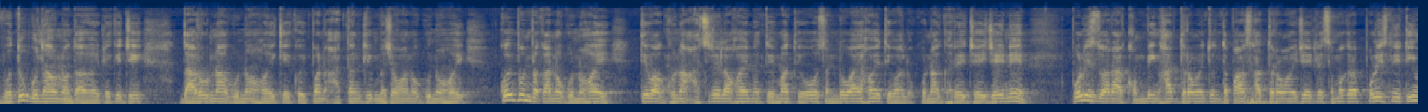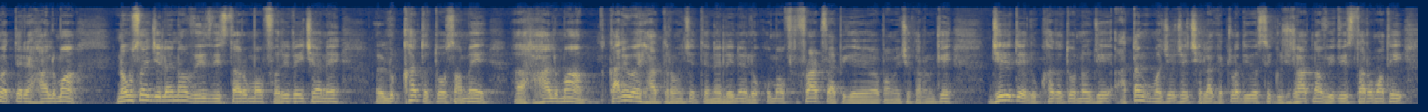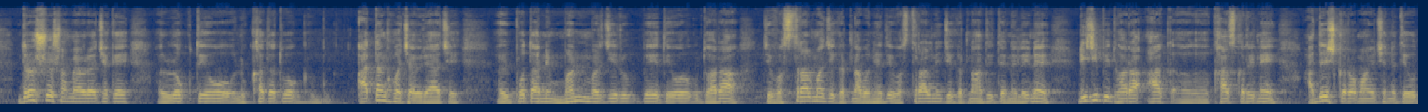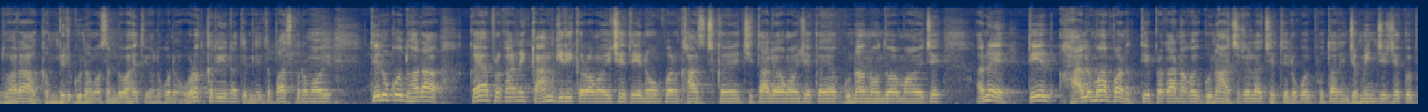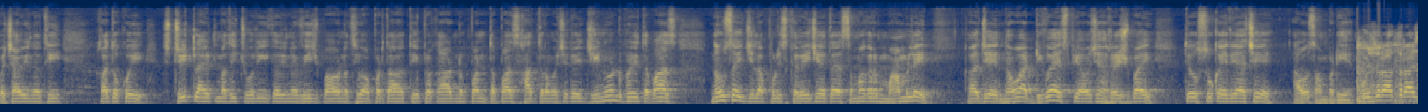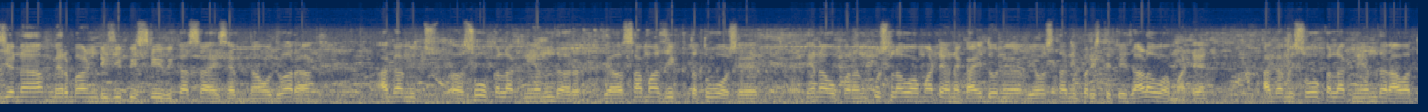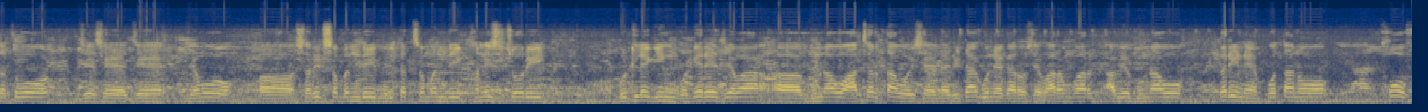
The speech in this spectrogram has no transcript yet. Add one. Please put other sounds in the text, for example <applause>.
વધુ ગુનાઓ નોંધાયો એટલે કે જે દારૂના ગુનો હોય કે કોઈપણ આતંકી મચાવવાનો ગુનો હોય, કોઈ પણ પ્રકારનો ગુનો હોય, તેવા ગુના આચરેલા હોય અને તેમાં તેઓ સંડોવાયા હોય તેવા લોકોના ઘરે જઈ જઈને પોલીસ દ્વારા કોમ્બિંગ હાથ ધરવામાં આવી તપાસ હાથ ધરવામાં આવી છે. એટલે સમગ્ર પોલીસની ટીમ અત્યારે હાલમાં નવસારી જિલ્લાના વિવિધ વિસ્તારોમાં ફરી રહી છે અને લુખ્ખા તત્વો સામે હાલમાં કાર્યવાહી હાથ ધરવાની છે. તેને લઈને લોકોમાં ફફડાટ વ્યાપી ગયો પામે છે. કારણ કે જે રીતે લુખ્ખા તત્વોનો જે આતંક મચ્યો છે, છેલ્લા કેટલા દિવસથી ગુજરાતના વિવિધ વિસ્તારોમાંથી દ્રશ્યો સામે આવ્યા છે કે લોક તેઓ લુખ્ખા તત્વો આતંક મચાવી રહ્યા છે. પોતાની મનમરજી રૂપે તેઓ દ્વારા જે વસ્ત્રાલમાં જે ઘટના બની હતી, વસ્ત્રાલની જે ઘટના હતી તેને લઈને ડીજીપી દ્વારા આ ખાસ કરીને આદેશ કરવામાં આવ્યો છે અને તેઓ દ્વારા ગંભીર ગુનામાં સંડોવાય તેવા લોકોને ઓળખ કરી અને તેમની તપાસ કરવામાં આવે. તે લોકો દ્વારા કયા પ્રકારની કામગીરી કરવામાં આવી છે તેનો પણ ખાસ કરીને ચિતા લેવામાં આવે છે, કયા ગુના નોંધવામાં આવે છે અને તે હાલમાં પણ તે પ્રકારના કોઈ ગુના આચરેલા છે. તે લોકોએ પોતાની જમીન જે છે કોઈ પચાવી નથી, કાં તો કોઈ સ્ટ્રીટ લાઇટમાંથી ચોરી કરીને વીજ પાવર નથી વાપરતા. તે પ્રકારનું પણ તપાસ હાથ ધરવામાં છે. એટલે ઝીણવટભરી તપાસ નવસારી જિલ્લા પોલીસ કરી છે. ત્યારે સમગ્ર મામલે જે નવા ડીવાયએસપી આવે છે હરેશભાઈ. તેઓ શું કહી રહ્યા છે? આવો સાંભળીએ. ગુજરાત રાજ્યના મહેરબાન ડીજીપી શ્રી વિકાસ સહાય સાહેબનાઓ દ્વારા આગામી સો કલાકની અંદર જે અસામાજિક તત્વો છે, તેના ઉપર અંકુશ લાવવા માટે અને કાયદોને વ્યવસ્થાની પરિસ્થિતિ જાળવવા માટે આગામી સો કલાકની અંદર આવા તત્વો જે છે, જે જેઓ શરીર સંબંધી, મિલકત સંબંધી, ખનિજ ચોરી બુટલેગિંગ વગેરે જેવા ગુનાઓ આચરતા હોય છે અને રીઢા ગુનેગારો છે. વારંવાર આવ્યા ગુનાઓ કરીને પોતાનો ખોફ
